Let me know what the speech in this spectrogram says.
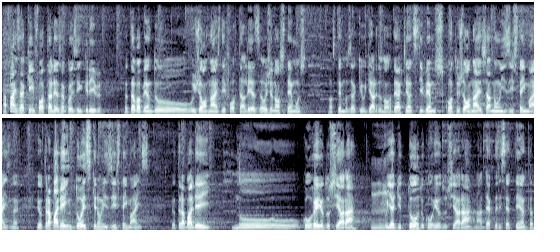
Rapaz, aqui em Fortaleza é uma coisa incrível. Eu estava vendo os jornais de Fortaleza. Hoje nós temos, nós temos aqui o Diário do Nordeste. Antes tivemos quantos jornais já não existem mais, né? Eu trabalhei em dois que não existem mais. Eu trabalhei no Correio do Ceará, hum. fui editor do Correio do Ceará na década de 70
